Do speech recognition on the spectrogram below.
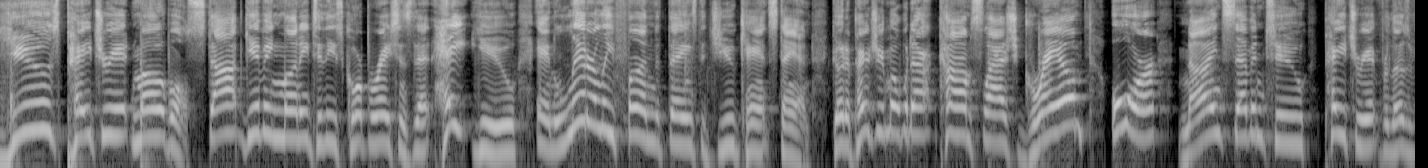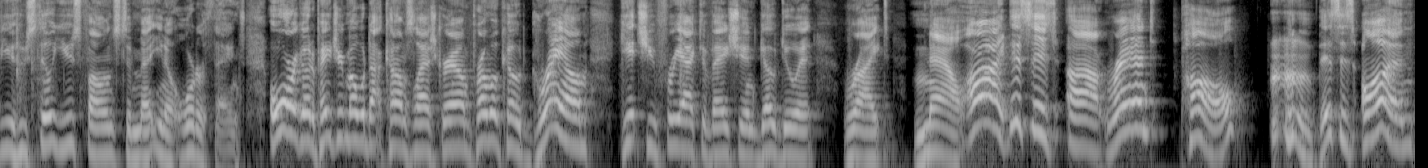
Use Patriot Mobile. Stop giving money to these corporations that hate you and literally fund the things that you can't stand. Go to patriotmobile.com slash Graham or 972 Patriot for those of you who still use phones to you know order things. Or go to patriotmobile.com slash Graham. Promo code Graham gets you free activation. Go do it right now. All right, this is uh, Rand Paul. this is on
